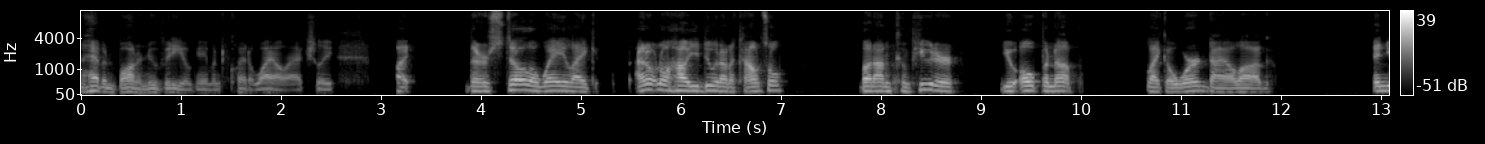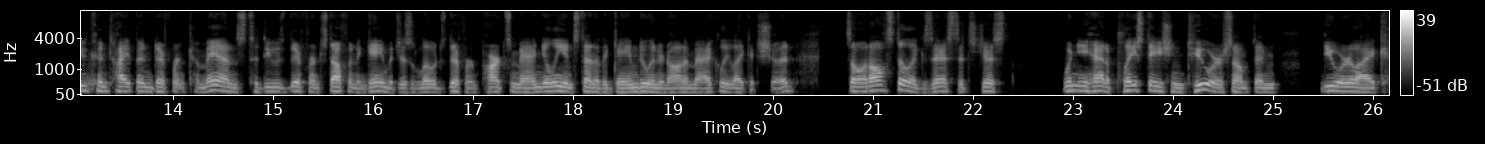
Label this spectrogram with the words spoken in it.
I haven't bought a new video game in quite a while actually. But there's still a way like I don't know how you do it on a console, but on computer you open up like a word dialogue and you can type in different commands to do different stuff in the game. It just loads different parts manually instead of the game doing it automatically like it should. So it all still exists. It's just when you had a PlayStation 2 or something, you were like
